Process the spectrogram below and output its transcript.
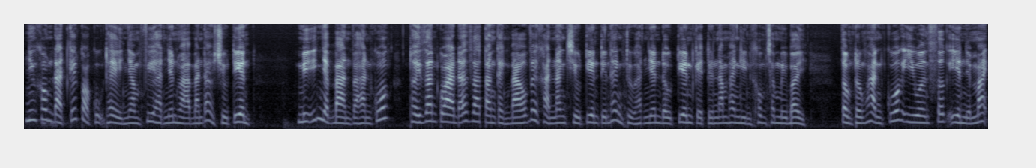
nhưng không đạt kết quả cụ thể nhằm phi hạt nhân hóa bán đảo Triều Tiên. Mỹ, Nhật Bản và Hàn Quốc thời gian qua đã gia tăng cảnh báo về khả năng Triều Tiên tiến hành thử hạt nhân đầu tiên kể từ năm 2017. Tổng thống Hàn Quốc Yoon suk yeol nhấn mạnh.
